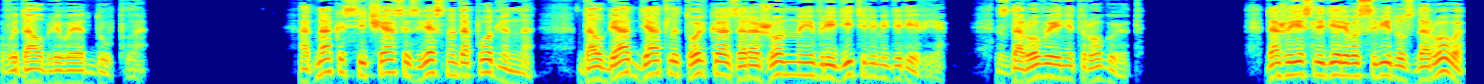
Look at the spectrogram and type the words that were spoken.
выдалбливая дупла. Однако сейчас известно доподлинно, долбят дятлы только зараженные вредителями деревья. Здоровые не трогают. Даже если дерево с виду здорово,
